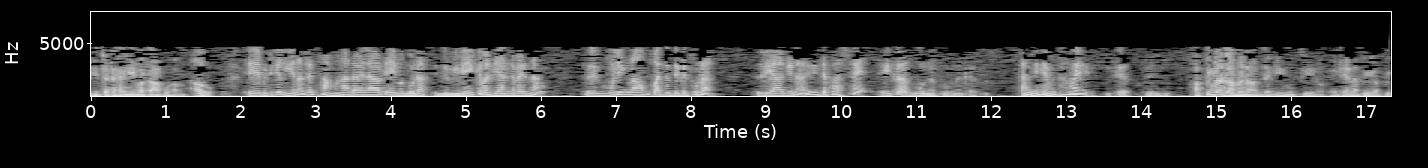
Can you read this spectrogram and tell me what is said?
හිතට හැඟීමක් ආපුහම. ඔව්. ඒම ටික ලියන දැන් සමහර වෙලාවට ඒම ගොඩක් විවේකව ලියන්න බැරි නම් මුලින් ආපු පද දෙක තුන ලියාගෙන ඊට පස්සේ ඒක වුණ පුණ කරනවා. අන්න එහෙම තමයි ඒක වෙන්නේ. අපිම ලබන අත්දැකීමක් තියෙනවා. ඒ කියන්නේ අපි අපි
